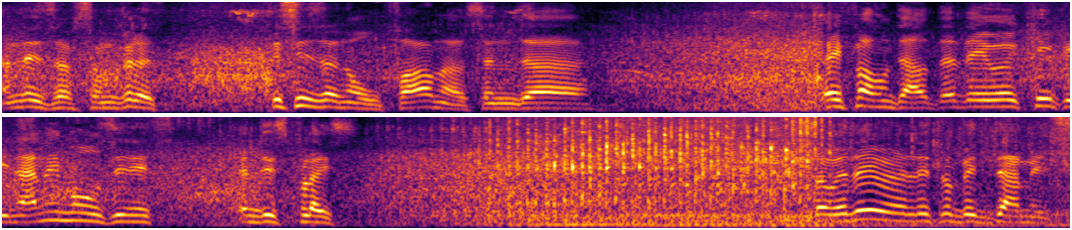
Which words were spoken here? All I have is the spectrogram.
and these are some villas this is an old farmhouse and uh, they found out that they were keeping animals in it in this place. So they were a little bit damaged.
